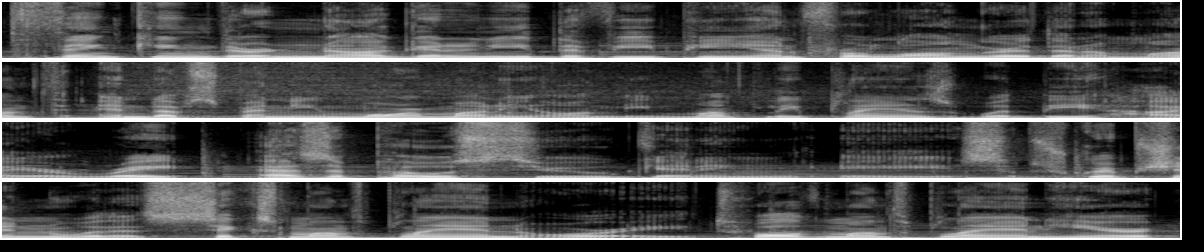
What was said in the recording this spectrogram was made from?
thinking they're not going to need the VPN for longer than a month end up spending more money on the monthly plans with the higher rate, as opposed to getting a subscription with a 6-month plan or a 12-month plan here,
